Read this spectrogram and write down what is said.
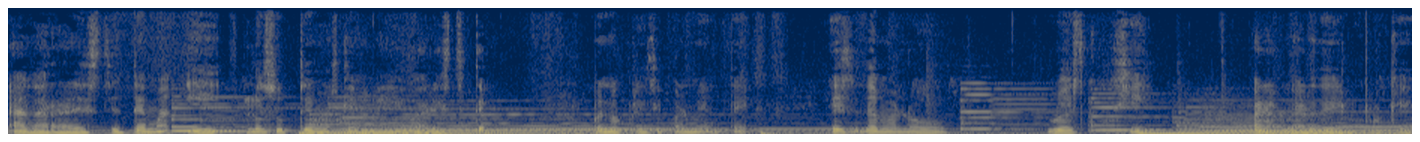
agarrar este tema y los subtemas que me llevar a este tema? Bueno, principalmente este tema lo, lo escogí para hablar de él porque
